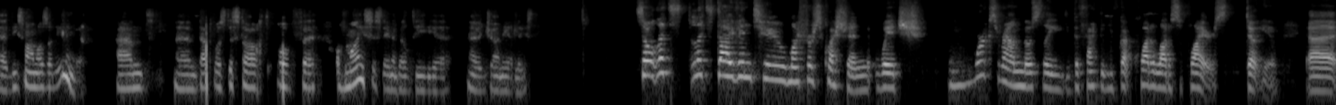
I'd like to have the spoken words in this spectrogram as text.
uh, these farmers are dealing with. And, and that was the start of uh, of my sustainability uh, uh, journey at least. So let's let's dive into my first question, which works around mostly the fact that you've got quite a lot of suppliers, don't you? Uh,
